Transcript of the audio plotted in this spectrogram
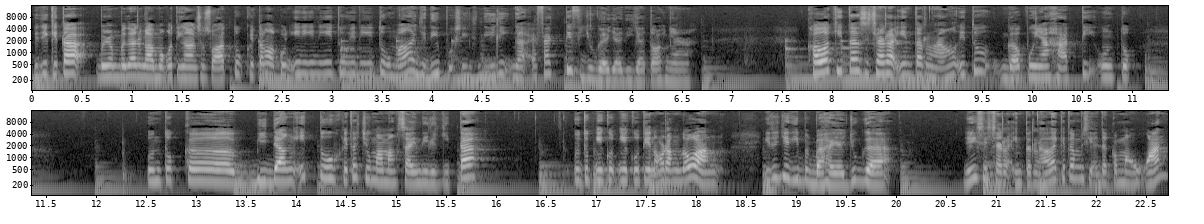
Jadi kita benar-benar nggak mau ketinggalan sesuatu kita ngelakuin ini ini itu ini itu. Malah jadi pusing sendiri nggak efektif juga jadi jatuhnya. Kalau kita secara internal itu nggak punya hati untuk untuk ke bidang itu. Kita cuma maksain diri kita untuk ngikut-ngikutin orang doang. Itu jadi berbahaya juga. Jadi secara internalnya kita mesti ada kemauan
